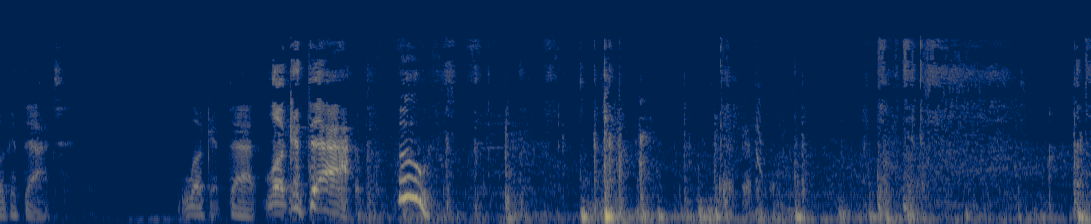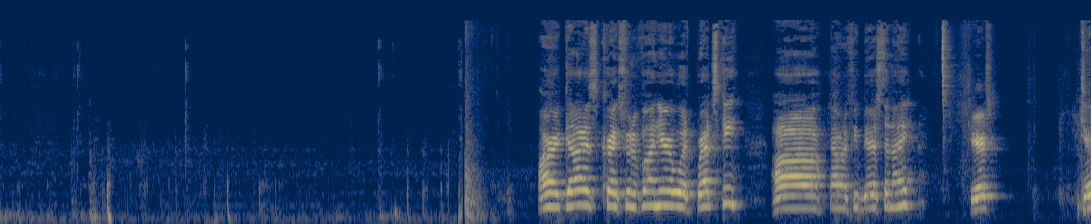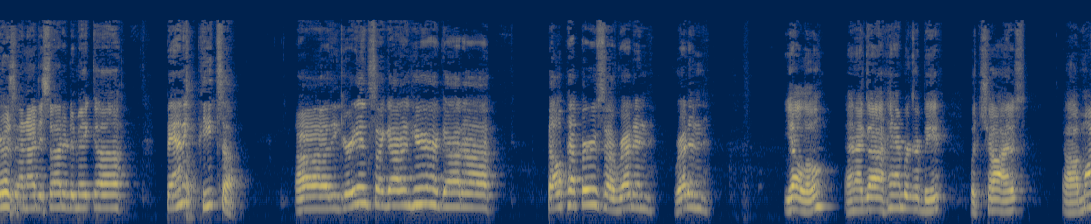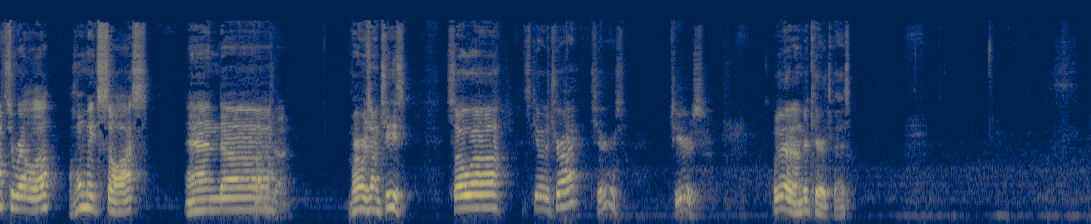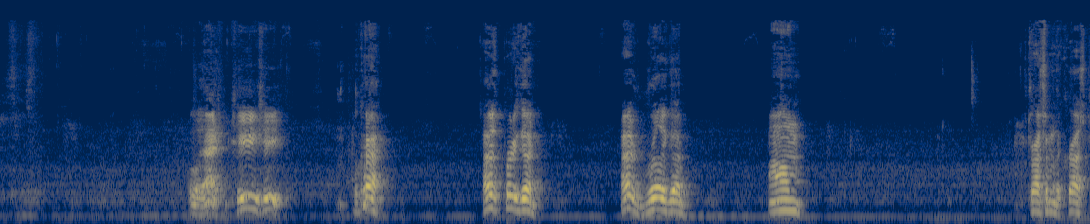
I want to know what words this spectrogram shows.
Look at that. Look at that. Look at that. Woo. All right, guys. And Fun here with Bretsky. Uh, having a few beers tonight. Cheers. Cheers. And I decided to make a Bannock pizza. Uh, the ingredients I got in here, I got uh, bell peppers, uh, red and red and yellow, and I got hamburger beef with chives, uh, mozzarella, homemade sauce, and uh, Parmesan. Parmesan cheese. So uh, let's give it a try. Cheers. Cheers. Look at that undercarriage, guys. Oh, that's cheesy. Okay. That was pretty good. That was really good. Um, try some of the crust.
